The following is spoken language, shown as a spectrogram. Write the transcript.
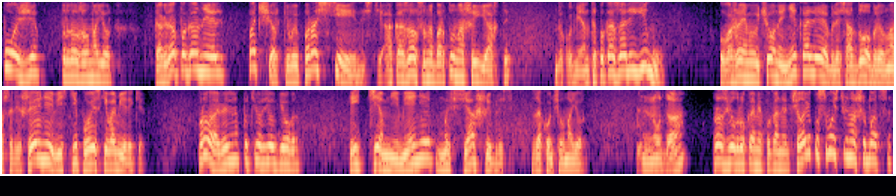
Позже, продолжал майор, когда Паганель, подчеркивая по рассеянности, оказался на борту нашей яхты, документы показали ему. Уважаемый ученый, не колеблясь, одобрил наше решение вести поиски в Америке. Правильно, подтвердил географ. И тем не менее мы все ошиблись. — закончил майор. «Ну да», — развел руками Паганель, — «человеку свойственно ошибаться.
